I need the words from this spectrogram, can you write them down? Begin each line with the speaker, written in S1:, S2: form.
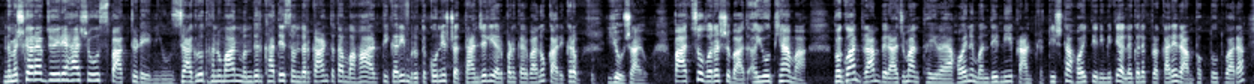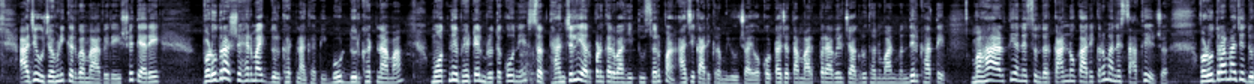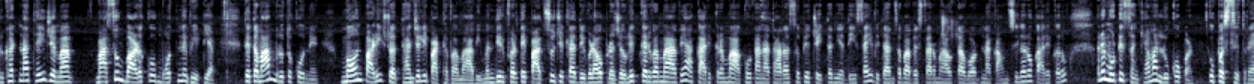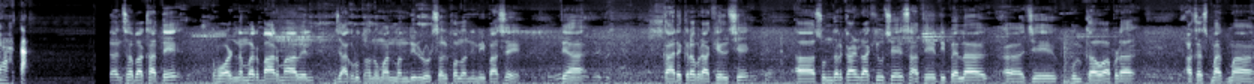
S1: નમસ્કાર, આપ જોઈ રહ્યા છો સ્પાર્ક ટુડે ન્યૂઝ જાગૃત હનુમાન મંદિર ખાતે સુંદરકાંડ તથા મહાઆરતી કરી મૃતકોને શ્રદ્ધાંજલિ અર્પણ કરવાનો કાર્યક્રમ યોજાયો. પાંચસો વર્ષ બાદ અયોધ્યામાં ભગવાન રામ બિરાજમાન થઈ રહ્યા હોય અને મંદિરની પ્રાણ પ્રતિષ્ઠા હોય તે નિમિત્તે અલગ અલગ પ્રકારે રામ ભક્તો દ્વારા આજે ઉજવણી કરવામાં આવી રહી છે. ત્યારે વડોદરા શહેરમાં એક દુર્ઘટના ઘટી. બોટ દુર્ઘટનામાં મોતને ભેટેલ મૃતકોને શ્રદ્ધાંજલિ અર્પણ કરવા હેતુસર પણ આજે કાર્યક્રમ યોજાયો. કોટા જતા માર્ગ પર આવેલ જાગૃત હનુમાન મંદિર ખાતે મહાઆરતી અને સુંદરકાંડનો કાર્યક્રમ અને સાથે જ વડોદરામાં જે દુર્ઘટના થઈ, જેમાં માસૂમ બાળકો મોતને ભેટ્યા. તે તમામ મૃતકોને મૌન પાડી શ્રદ્ધાંજલિ પાઠવવામાં આવી. મંદિર ફરતે પાંચસો જેટલા દીવડાઓ પ્રજ્વલિત કરવામાં આવ્યા. આ કાર્યક્રમમાં આકોટાના ધારાસભ્ય ચૈતન્ય દેસાઈ, વિધાનસભા વિસ્તારમાં આવતા વોર્ડના કાઉન્સિલરો, કાર્યકરો અને મોટી સંખ્યામાં લોકો પણ ઉપસ્થિત રહ્યા હતા.
S2: વિધાનસભા ખાતે વોર્ડ નંબર બારમાં આવેલ જાગૃત હનુમાન મંદિર ડોરસલ કોલોનીની પાસે ત્યાં કાર્યક્રમ રાખેલ છે. સુંદરકાંડ રાખ્યું છે. સાથે તે પહેલાં જે ભૂલકાઓ આપણા અકસ્માતમાં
